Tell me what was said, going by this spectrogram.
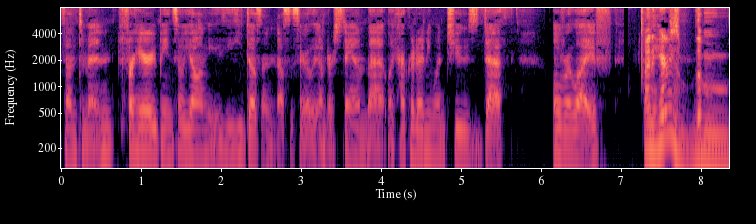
sentiment. And for Harry being so young, he, he doesn't necessarily understand that. Like, how could anyone choose death over life? And Harry's the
